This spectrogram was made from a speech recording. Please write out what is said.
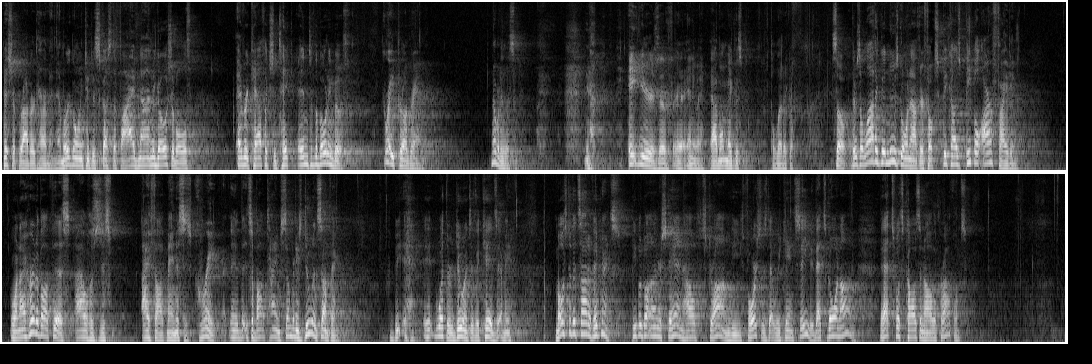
Bishop Robert Hermann, and we're going to discuss the five non negotiables every Catholic should take into the voting booth. Great program. Nobody listened. You know, eight years of, uh, anyway, I won't make this political. So there's a lot of good news going out there, folks, because people are fighting. When I heard about this, I was just, I thought, man, this is great. It's about time somebody's doing something. Be, it, what they're doing to the kids, I mean, most of it's out of ignorance. People don't understand how strong the forces that we can't see that's going on. That's what's causing all the problems.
